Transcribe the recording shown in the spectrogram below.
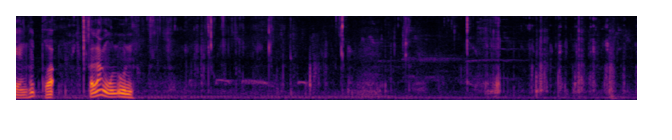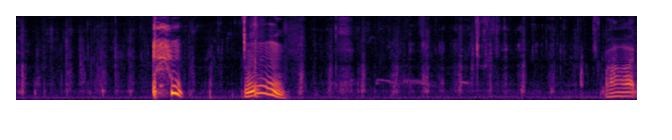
แกงเห็ดเพาะกำลังอุ่นๆปาด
